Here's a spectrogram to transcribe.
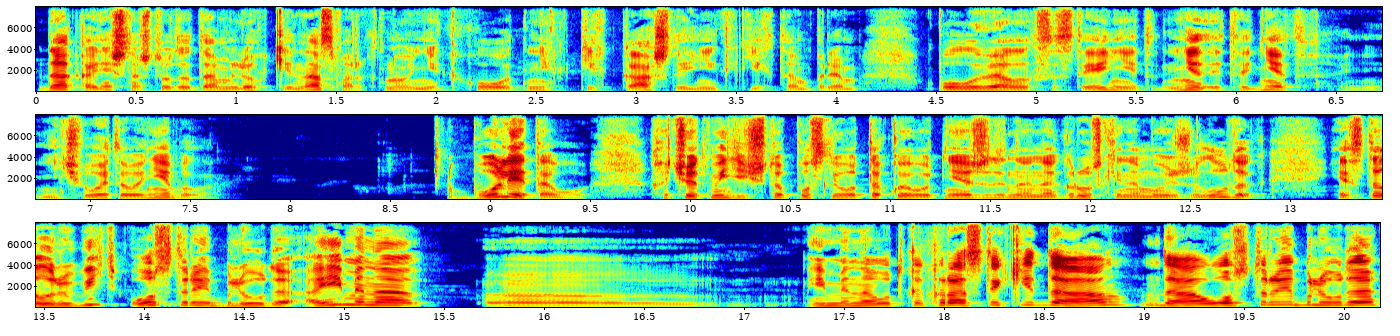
Да, конечно, что-то там легкий насморк, но никакого, никаких кашлей, никаких там прям полувялых состояний. Нет, это нет, ничего этого не было. Более того, хочу отметить, что после вот такой вот неожиданной нагрузки на мой желудок я стал любить острые блюда, а именно э, именно вот как раз таки, да, да, острые блюда,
